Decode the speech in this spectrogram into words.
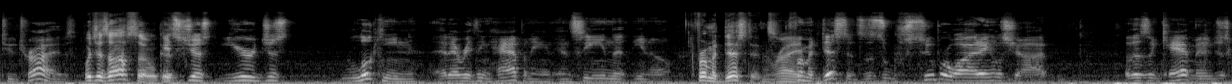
two tribes. which is awesome It's just you're just looking at everything happening and seeing that you know from a distance. Right. from a distance. This is a super wide angle shot of this encampment, and just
